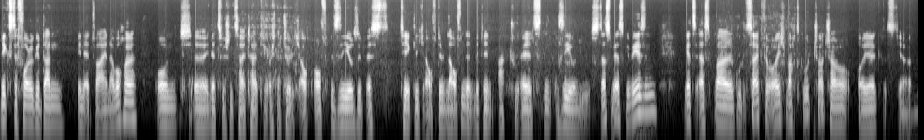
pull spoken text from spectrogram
nächste Folge dann in etwa einer Woche. Und äh, in der Zwischenzeit halte ich euch natürlich auch auf SEO Südwest täglich auf dem Laufenden mit den aktuellsten SEO-News. Das wäre es gewesen. Jetzt erstmal gute Zeit für euch. Macht's gut. Ciao, ciao. Euer Christian.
